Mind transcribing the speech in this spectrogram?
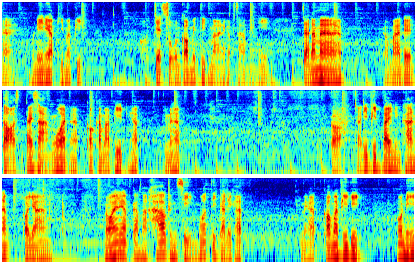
อ่าวันนี้นะครับที่มาผิดเจ็ดศูนย์ก็ไม่ติดมานะครับสามอย่างนี้จากนั้นมานะครับกลับมาเดินต่อได้สามงวดนะครับ ก็กลับมาผิดนะครับเห็นไหมครับก็จากที่ผิดไปหนึ่งครั้งนะครับ ก็ยังน้อยนะครับกลับมาเข้าถึง4งวดติดกันเลยครับ ห็นไหมครับ ก็มาผิดอีกงวดนี้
